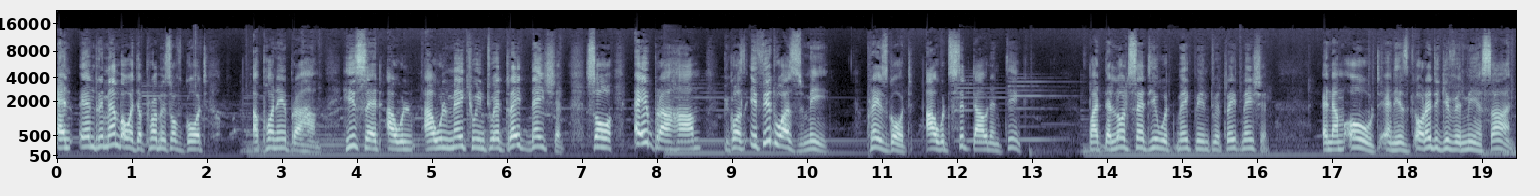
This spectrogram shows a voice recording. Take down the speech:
And, and remember what the promise of God upon Abraham. He said, I will, I will make you into a great nation. So, Abraham, because if it was me, praise God, I would sit down and think. But the Lord said He would make me into a great nation. And I'm old, and He's already given me a son.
